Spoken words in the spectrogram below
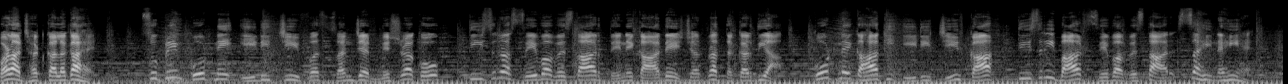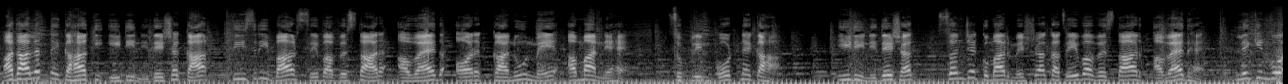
बड़ा झटका लगा है। सुप्रीम कोर्ट ने ईडी चीफ संजय मिश्रा को तीसरा सेवा विस्तार देने का आदेश रद्द कर दिया। कोर्ट ने कहा कि ईडी चीफ का तीसरी बार सेवा विस्तार सही नहीं है। अदालत ने कहा कि ईडी निदेशक का तीसरी बार सेवा विस्तार अवैध और कानून में अमान्य है। सुप्रीम कोर्ट ने कहा, ईडी निदेशक संजय कुमार मिश्रा का सेवा विस्तार अवैध है, लेकिन वो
